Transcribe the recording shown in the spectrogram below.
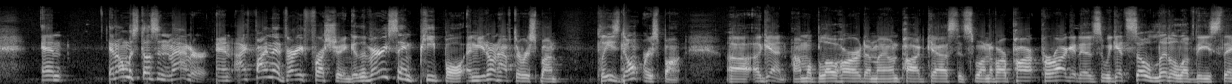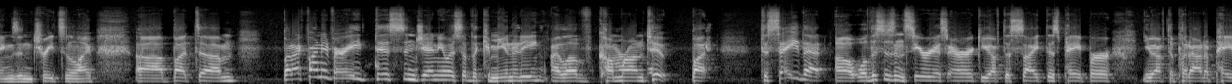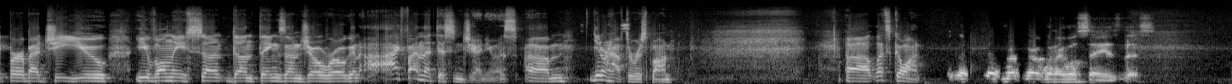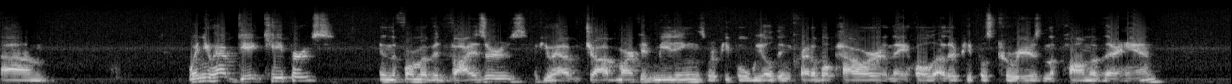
and it almost doesn't matter. And I find that very frustrating because the very same people, and you don't have to respond please don't respond. Uh, again, I'm a blowhard on my own podcast. It's one of our prerogatives. We get so little of these things and treats in life. Uh, but um, but I find it very disingenuous of the community. I love Cumrun too, but. To say that, uh, well, this isn't serious, Eric. You have to cite this paper. You have to put out a paper about GU. You've only done things on Joe Rogan. I, I find that disingenuous. Um, you don't have to respond. Uh, let's go on what I will say is this: um, when you have gatekeepers in the form of advisors, if you have job market meetings where people wield incredible power and they hold other people's careers in the palm of their hand,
